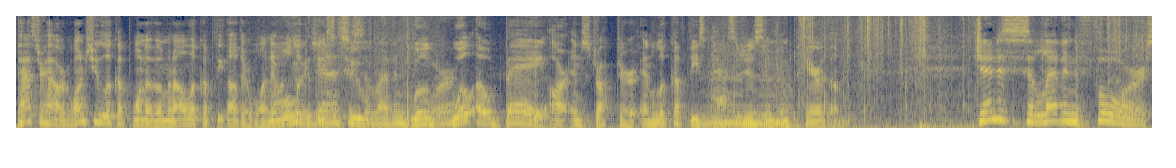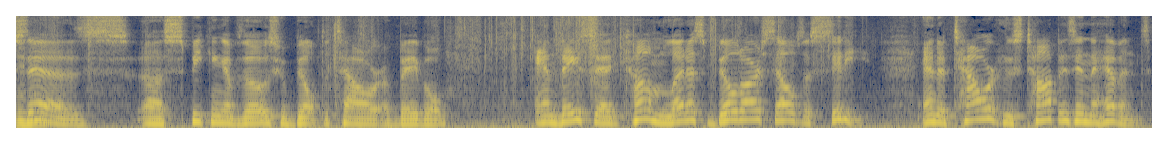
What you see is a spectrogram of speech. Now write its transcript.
Pastor Howard, why don't you look up one of them and I'll look up the other one, and I'll we'll look at Genesis these two. 11:4. We'll we'll obey our instructor and look up these passages and compare them. Genesis 11:4 Mm-hmm. says, uh, speaking of those who built the Tower of Babel, and they said, "Come, let us build ourselves a city, and a tower whose top is in the heavens.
